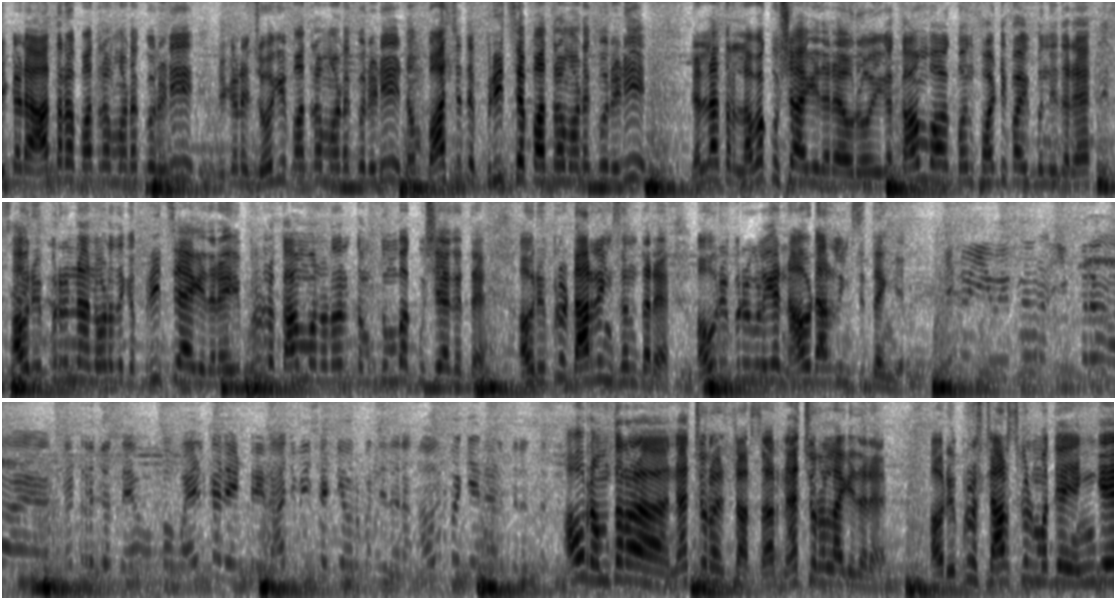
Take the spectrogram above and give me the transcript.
ಈ ಕಡೆ ಆ ಥರ ಪಾತ್ರ ಮಾಡೋಕ್ಕೂ ರೆಡಿ ಈ ಕಡೆ ಜೋಗಿ ಪಾತ್ರ ಮಾಡೋಕ್ಕೂ ರೆಡಿ ನಮ್ಮ ಭಾಷೆ ಜೊತೆ ಪ್ರೀತ್ಸೆ ಪಾತ್ರ ಮಾಡೋಕ್ಕೂ ರೆಡಿ ಎಲ್ಲ ಥರ ಲವಕುಶ ಆಗಿದ್ದಾರೆ ಅವರು. ಈಗ ಕಾಂಬೋ ಆಗಿ ಬಂದು ಫಾರ್ಟಿ ಫೈವ್ ಬಂದಿದ್ದಾರೆ. ಅವರಿಬ್ಬರನ್ನ ನೋಡೋದಕ್ಕೆ ಪ್ರೀತ್ಸೆ ಆಗಿದ್ದಾರೆ. ಇಬ್ಬರನ್ನ ಕಾಂಬೋ ನೋಡೋದಕ್ಕೆ ನಮ್ಗೆ ತುಂಬ ಖುಷಿ ಆಗುತ್ತೆ. ಅವರಿಬ್ಬರು ಡಾರ್ಲಿಂಗ್ಸ್ ಅಂತಾರೆ. ಅವರಿಬ್ಬರುಗಳಿಗೆ ನಾವು ಡಾರ್ಲಿಂಗ್ಸ್ ಇದ್ದಂಗೆ. ಅವರು ಬಂದಿದ್ದಾರೆ. ಅವ್ರ ಬಗ್ಗೆ ಏನು ಹೇಳ್ತಾರೆ ಸರ್? ಅವ್ರು ನಮ್ಮ ಥರ ನ್ಯಾಚುರಲ್ ಸ್ಟಾರ್ ಸರ್ ನ್ಯಾಚುರಲ್ ಆಗಿದ್ದಾರೆ. ಅವರಿಬ್ಬರು ಸ್ಟಾರ್ಸ್ಗಳ ಮಧ್ಯೆ ಹೆಂಗೆ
